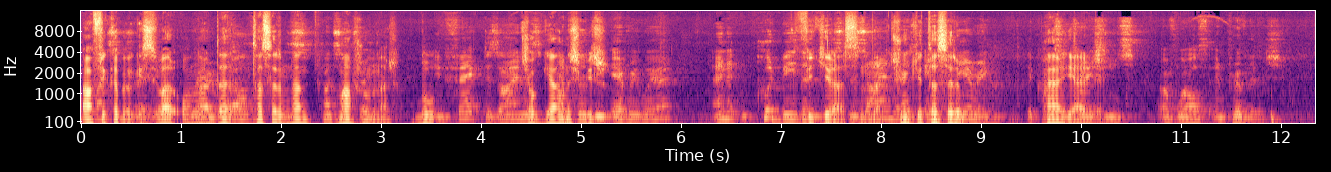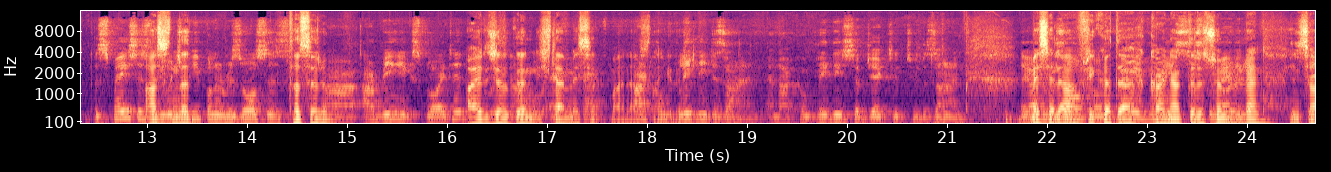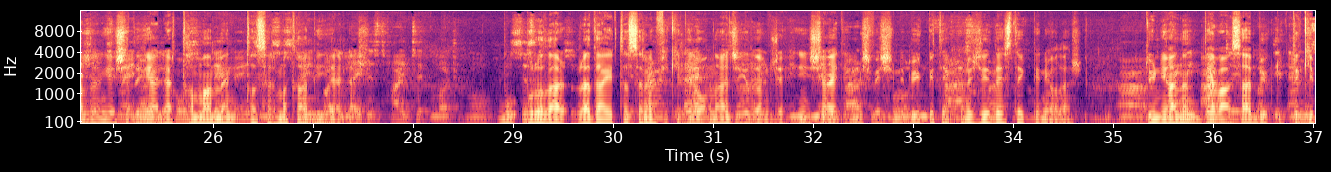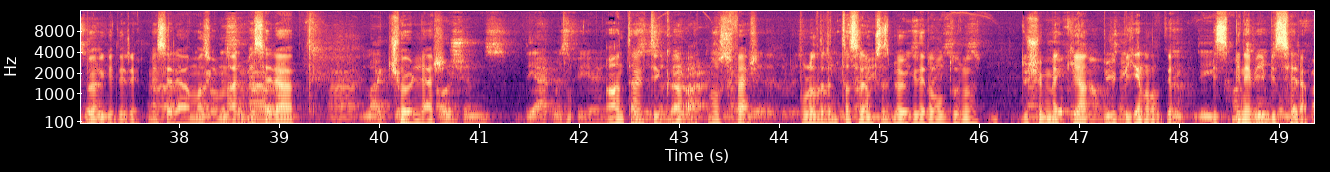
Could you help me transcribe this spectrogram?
Afrika bölgesi var. Onlar da tasarımdan mahrumlar. Bu çok yanlış bir fikir aslında. Çünkü tasarım her yerde. Aslında tasarım ayrıcalıkların işlenmesi manasına gelir. Mesela Afrika'da kaynakları sömürülen insanların yaşadığı yerler tamamen tasarıma tabi yerler. Bu buralara dair tasarım fikirleri onlarca yıl önce inşa edilmiş ve şimdi büyük bir teknolojiye destekleniyorlar. Dünyanın devasa büyüklükteki bölgeleri, mesela Amazonlar, mesela çöller, Antarktika, atmosfer, buraların tasarımsız bölgeler olduğunu düşünmek ya, büyük bir yanılgı. Biz bir nevi bir serap.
